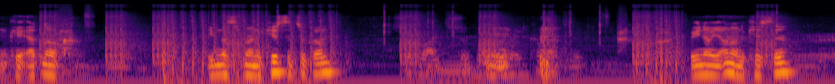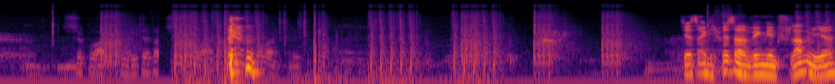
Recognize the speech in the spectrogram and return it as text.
Okay, er hat noch 87 mal eine Kiste zu kommen. Für ihn habe ich auch noch eine Kiste. Der ist eigentlich besser wegen den Flammen hier.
